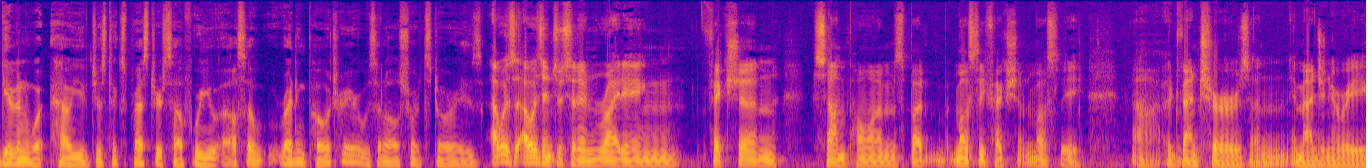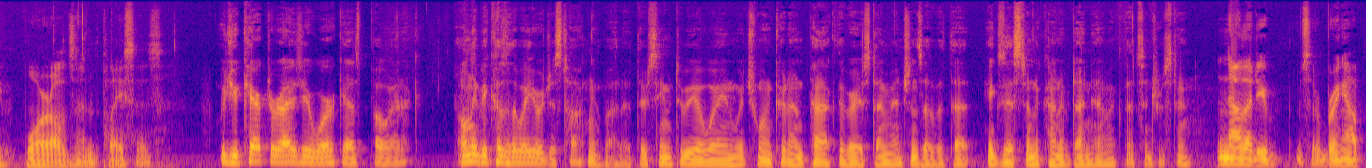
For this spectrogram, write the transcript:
given what, how you just expressed yourself, were you also writing poetry, or was it all short stories? I was I was interested in writing fiction, some poems, but, but mostly fiction, mostly uh, adventures and imaginary worlds and places. Would you characterize your work as poetic? Only because of the way you were just talking about it. There seemed to be a way in which one could unpack the various dimensions of it that exist in a kind of dynamic that's interesting now that you sort of bring up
